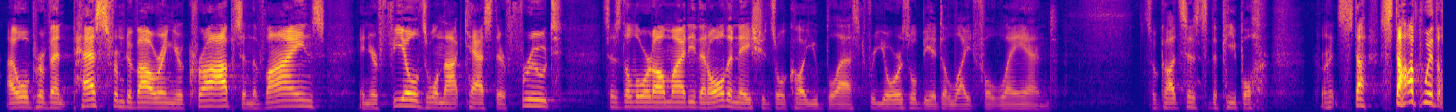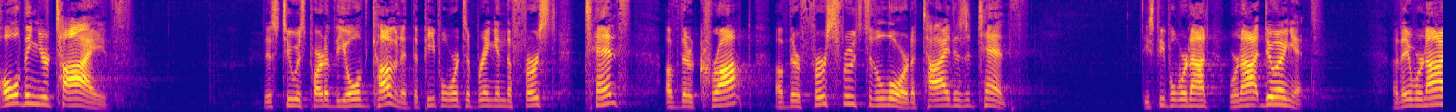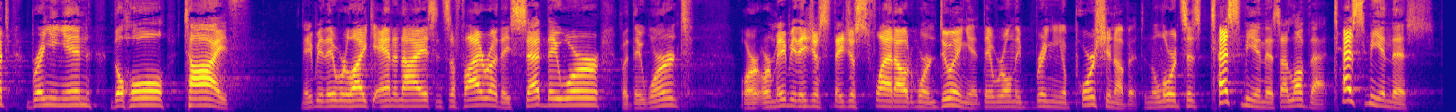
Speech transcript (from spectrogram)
I will prevent pests from devouring your crops and the vines and your fields will not cast their fruit, says the Lord Almighty. Then all the nations will call you blessed, for yours will be a delightful land. So God says to the people, right, stop, stop withholding your tithe. This too is part of the old covenant. The people were to bring in the first tenth of their crop, of their first fruits to the Lord. A tithe is a tenth. These people were not, were not doing it. They were not bringing in the whole tithe. Maybe they were like Ananias and Sapphira. They said they were, but they weren't. Or, or maybe they just, they just flat out weren't doing it. They were only bringing a portion of it. And the Lord says, Test me in this. I love that. Test me in this.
